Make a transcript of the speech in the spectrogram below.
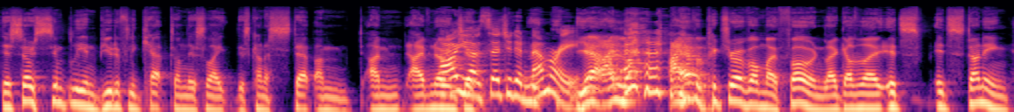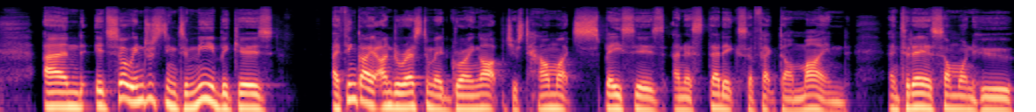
they're so simply and beautifully kept on this like this kind of step. I'm I'm I have no. Oh, inter- you have such a good memory. Yeah, I lo- I have a picture of it on my phone. Like I'm like it's it's stunning, and it's so interesting to me because I think I underestimated growing up just how much spaces and aesthetics affect our mind. And today, as someone who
